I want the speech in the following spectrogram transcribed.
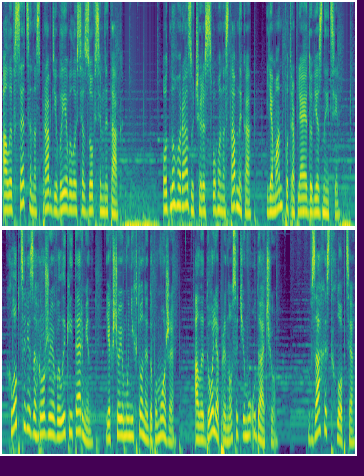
але все це насправді виявилося зовсім не так. Одного разу через свого наставника Яман потрапляє до в'язниці. Хлопцеві загрожує великий термін, якщо йому ніхто не допоможе, але доля приносить йому удачу. В захист хлопця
